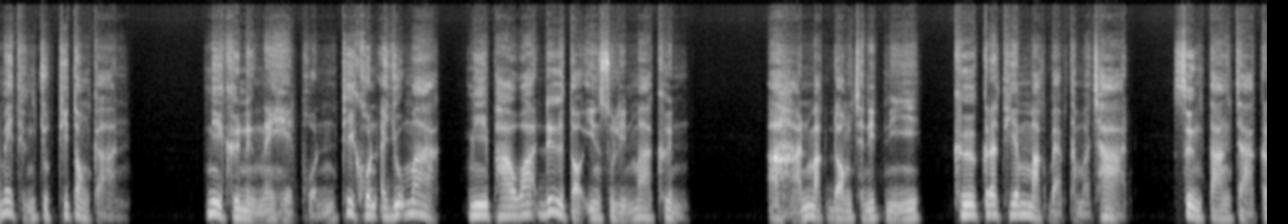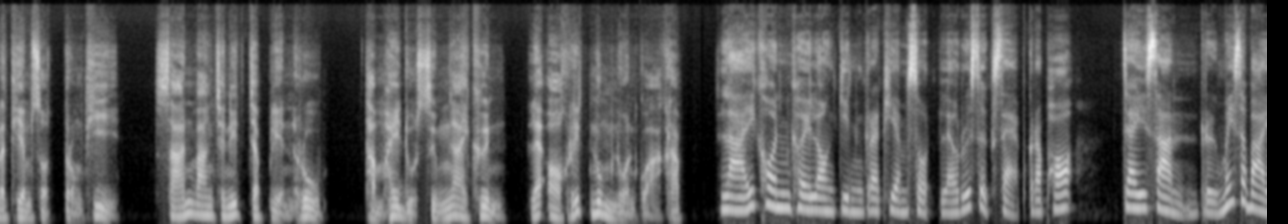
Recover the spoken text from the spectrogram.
ไม่ถึงจุดที่ต้องการ นี่คือหนึ่งในเหตุผลที่คนอายุมากมีภาวะดื้อต่ออินซูลินมากขึ้น อาหารหมักดองชนิดนี้คือกระเทียมหมักแบบธรรมชาติ ซึ่งต่างจากกระเทียมสดตรงที่ สารบางชนิดจะเปลี่ยนรูป ทำให้ดูดซึมง่ายขึ้น และออกฤทธิ์นุ่มนวลกว่าครับ หลายคนเคยลองกินกระเทียมสดแล้วรู้สึกแสบกระเพาะ ใจสั่นหรือไม่สบาย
